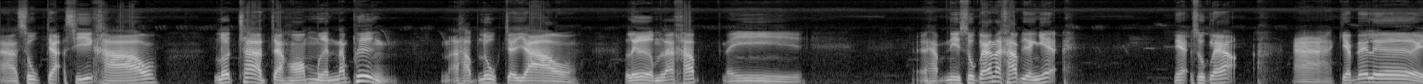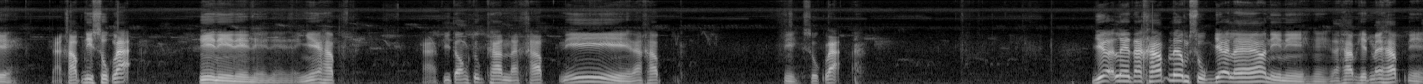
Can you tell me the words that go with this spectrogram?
อ่าสุกจะสีขาว รสชาติจะหอมเหมือนน้ำผึ้งนะครับ ลูกจะยาวเริ่มแล้วครับนี่นะครับนี่สุกแล้วนะครับ อย่างเงี้ยเนี่ยสุกแล้ว อ่า เก็บได้เลยนะครับ นี่สุกละนี่นี่นี่นี่นี่อย่างเงี้ยครับอ่าพี่ต้องทุกท่านนะครับ นี่นะครับ นี่สุกละ เยอะเลยนะครับ เริ่มสุกเยอะแล้วนี่นี่นี่นะครับ เห็นไหมครับนี่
